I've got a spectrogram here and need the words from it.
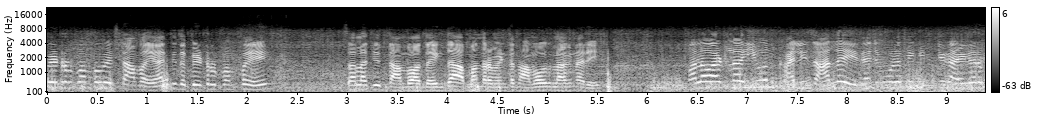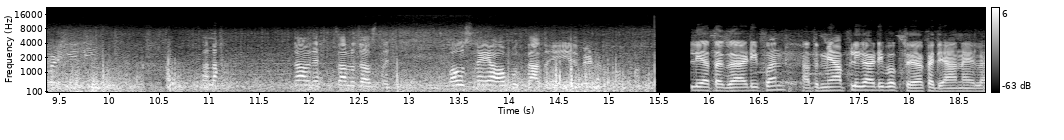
पेट्रोल पंप वेळेस थांबा. या तिथं पेट्रोल पंप आहे. चला तिथं थांबा आता. एक दहा पंधरा मिनटं थांबावंच लागणार आहे. मला वाटलं येऊन खाली झालंय. त्याच्यामुळे मी किती काय गडबड केली. चला. जाऊ द्या. चालूच असतंय. पाऊस नाही यावा फक्त आता. हे इथं पेट्रोल पंप. आता गाडी पण. आता मी आपली गाडी बघतोय एखादी आणायला.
